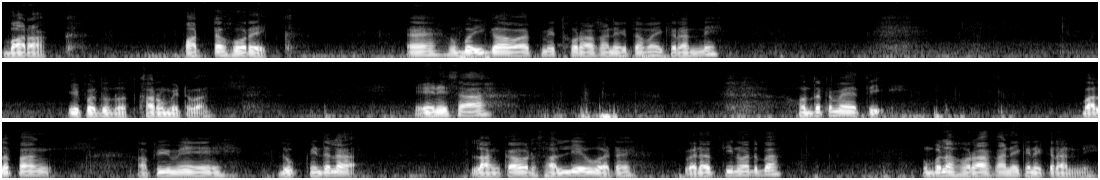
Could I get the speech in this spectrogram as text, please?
බරක්. පට්ට හොරෙක්. ඈ උඹ ඊගාවාත්මේ හොරා කන එක තමයි කරන්නේ. ඉපදුනොත් කරුමෙටවත්. ඒ නිසා හොඳටම ඇති. බලපං අපි මේ දුක් විඳලා ලංකාවට සල්ලි එව්වට වැඩක් තියනවද බං? උඹලා හොරා කන එකනේ කරන්නේ.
